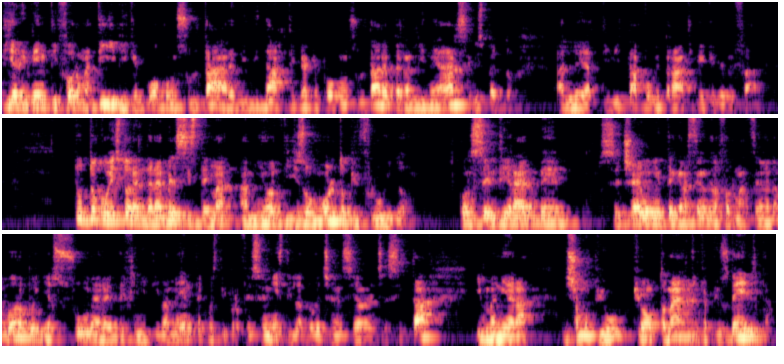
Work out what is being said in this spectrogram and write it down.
dire, eventi formativi che può consultare, di didattica che può consultare per allinearsi rispetto alle attività poi pratiche che deve fare. Tutto questo renderebbe il sistema, a mio avviso, molto più fluido, consentirebbe se c'è un'integrazione della formazione e lavoro, poi di assumere definitivamente questi professionisti laddove ce ne sia la necessità in maniera diciamo più, più automatica, più svelta.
